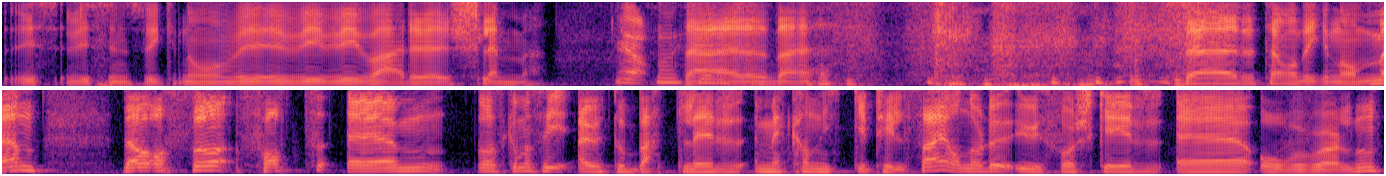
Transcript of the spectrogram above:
vi, vi syns ikke noe Vi vi vil være slemme. Ja. Okay. Det er, det er, det er tematikken nå. Men det har også fått um, hva skal man si, autobattler-mekanikker til seg. Og når du utforsker uh, overworlden,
